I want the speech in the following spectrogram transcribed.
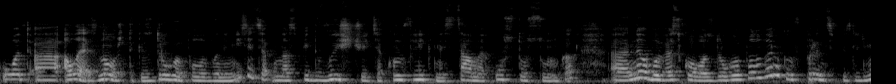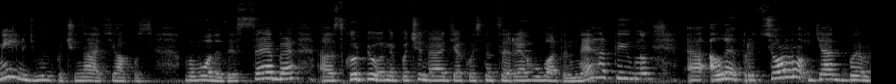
От, а, але знову ж таки, з другої половини місяця у нас підвищується конфліктність саме у стосунках, А, не обов'язково з другою половинкою, в принципі, з людьми людьми починають якось виводити з себе. Скорпіони починають якось на це реагувати негативно. Е, але при цьому якби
